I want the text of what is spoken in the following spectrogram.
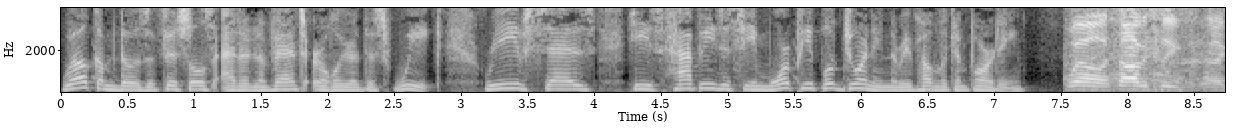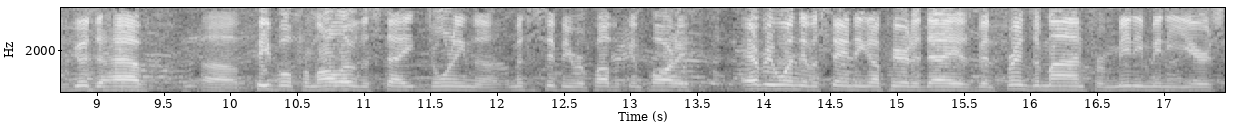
welcomed those officials at an event earlier this week. Reeves says he's happy to see more people joining the Republican Party. Well, it's obviously uh, good to have uh, people from all over the state joining the Mississippi Republican Party. Everyone that was standing up here today has been friends of mine for many, many years,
